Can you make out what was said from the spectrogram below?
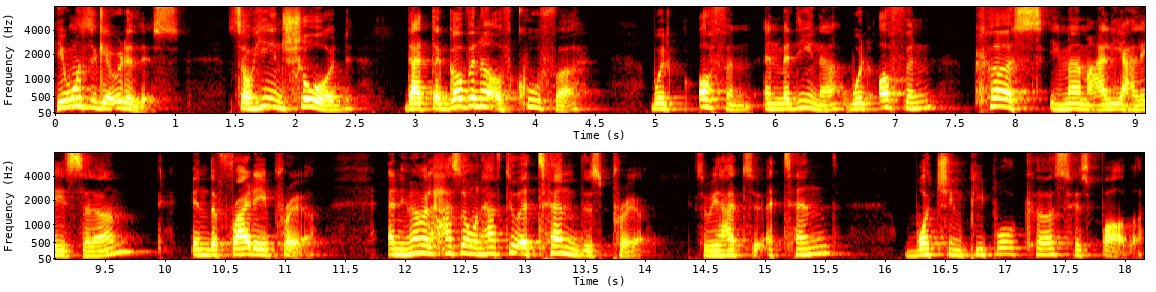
He wanted to get rid of this, so he ensured that the governor of Kufa would often and Medina would often curse Imam Ali alayhi in the Friday prayer, and Imam al Hassan would have to attend this prayer. So he had to attend watching people curse his father.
